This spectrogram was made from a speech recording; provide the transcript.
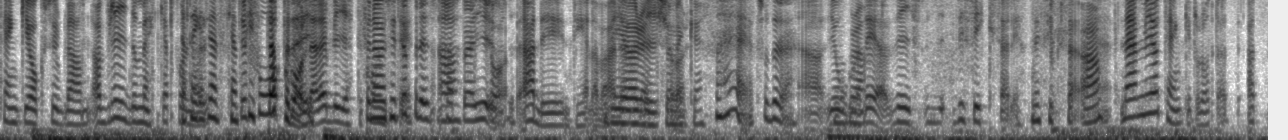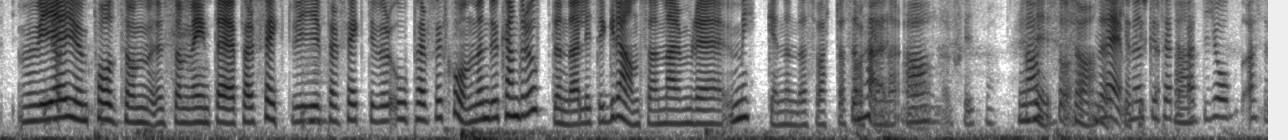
tänker jag också ibland, ja, vrid och mecka på Jag den tänker att jag inte kan Du titta får på dig. kolla, det blir jättekonstigt. För när jag tittar på dig så tappar jag Så, ljud. ja, det är inte hela världen. Det gör det inte så mycket. Nej, jag trodde det. Ja, jo, Bra. det, vi, vi fixar det. Ni fixar, ja. Eh, Nej men jag tänker då Lotta att, att Men vi är ju en podd som, som inte är perfekt. Vi är Mm. perfekt i vår operfektion. Men du kan dra upp den där lite grann så här närmre micken, den där svarta saken. här? Där. ja, Ja, precis. Ja, så. så. Nej. Men jag jag skulle säga att, Ja. att jobb, alltså,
